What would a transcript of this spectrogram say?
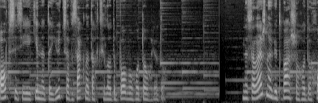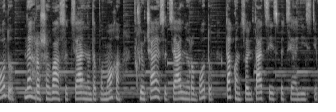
обсязі, які надаються в закладах цілодобового догляду. Незалежно від вашого доходу, негрошова соціальна допомога включає соціальну роботу та консультації спеціалістів,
